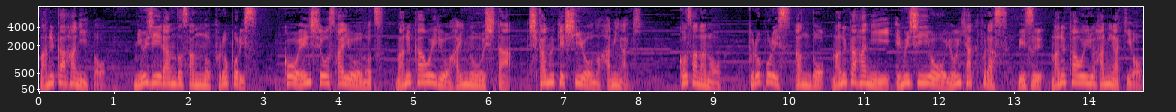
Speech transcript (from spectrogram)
マヌカハニーと、ニュージーランド産のプロポリス、抗炎症作用を持つマヌカオイルを配合した歯科向け仕様の歯磨き、コサナのプロポリスマヌカハニー MGO400 プラス with マヌカオイル歯磨きを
